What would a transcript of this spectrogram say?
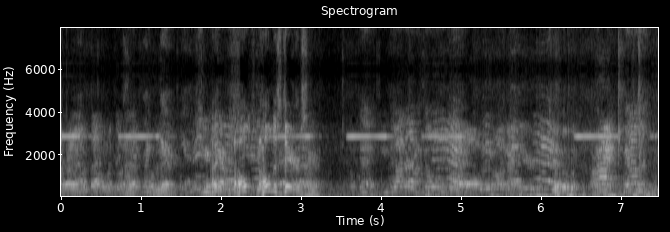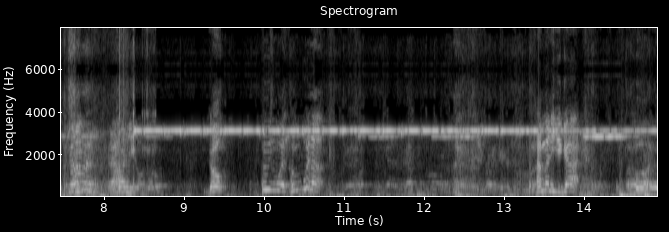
had. Uh, hold, hold the stairs. Okay, you got her. I'm going there. All right, coming. Coming. Alan, you gonna go? Go. Who's went? Who went up? How many you got? A bunch.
